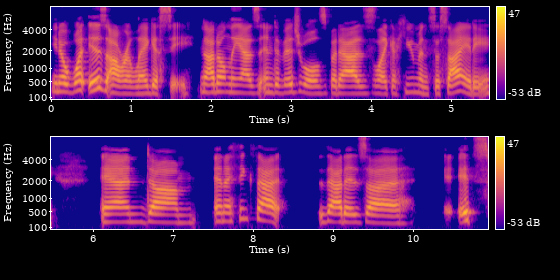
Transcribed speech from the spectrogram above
you know what is our legacy not only as individuals but as like a human society and um and i think that that is uh it's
